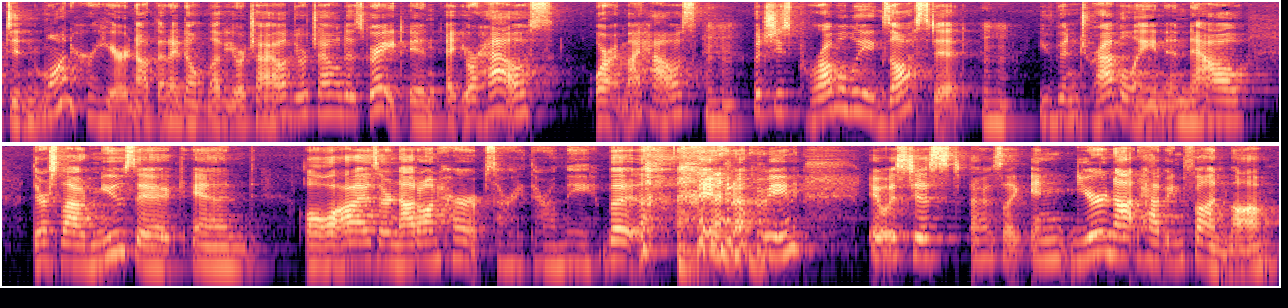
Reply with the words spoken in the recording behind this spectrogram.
didn't want her here. Not that I don't love your child. Your child is great in at your house or at my house, mm-hmm. but she's probably exhausted. Mm-hmm. You've been traveling and now there's loud music and all eyes are not on her. Sorry, they're on me. But you know what I mean? It was just I was like, and you're not having fun, mom,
